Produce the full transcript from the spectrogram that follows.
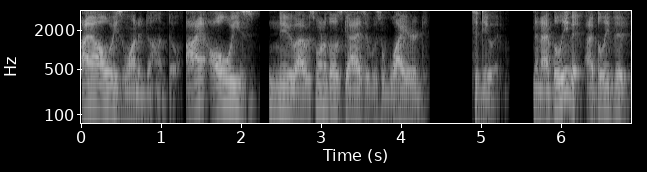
I always wanted to hunt, though. I always knew I was one of those guys that was wired to do it, and I believe it. I believe that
